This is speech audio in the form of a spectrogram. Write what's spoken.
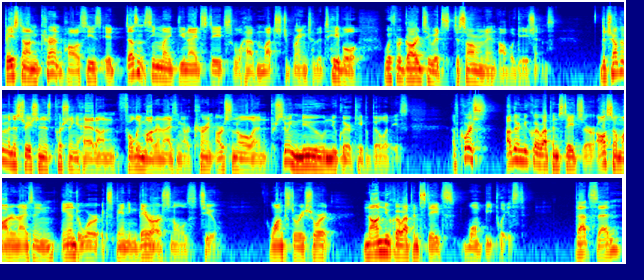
Based on current policies, it doesn't seem like the United States will have much to bring to the table with regard to its disarmament obligations. The Trump administration is pushing ahead on fully modernizing our current arsenal and pursuing new nuclear capabilities. Of course, other nuclear weapon states are also modernizing and or expanding their arsenals too. Long story short, non-nuclear weapon states won't be pleased. That said,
